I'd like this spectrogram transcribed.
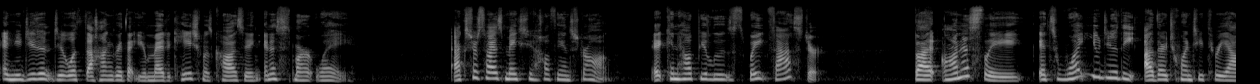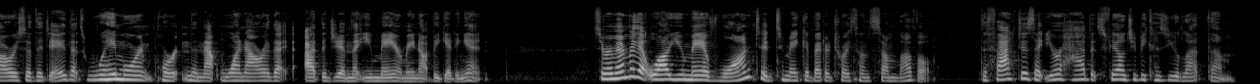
And you didn't deal with the hunger that your medication was causing in a smart way. Exercise makes you healthy and strong. It can help you lose weight faster. But honestly, it's what you do the other 23 hours of the day that's way more important than that one hour that at the gym that you may or may not be getting in. So remember that while you may have wanted to make a better choice on some level, the fact is that your habits failed you because you let them.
